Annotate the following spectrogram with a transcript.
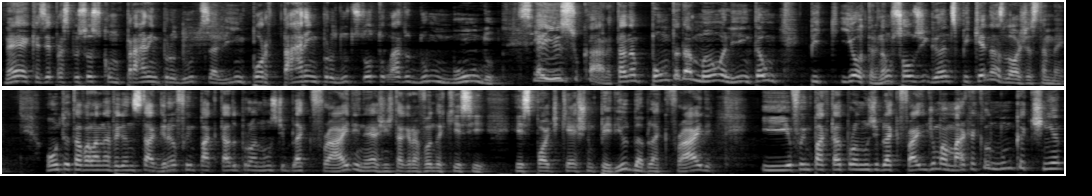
né, quer dizer, para as pessoas comprarem produtos ali, importarem produtos do outro lado do mundo. Sim. É isso, cara, tá na ponta da mão ali. Então, e outra, não só os gigantes, pequenas lojas também. Ontem eu estava lá navegando no Instagram, fui impactado por um anúncio de Black Friday, né? A gente está gravando aqui esse, esse podcast no período da Black Friday. E eu fui impactado por um anúncio de Black Friday de uma marca que eu nunca tinha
